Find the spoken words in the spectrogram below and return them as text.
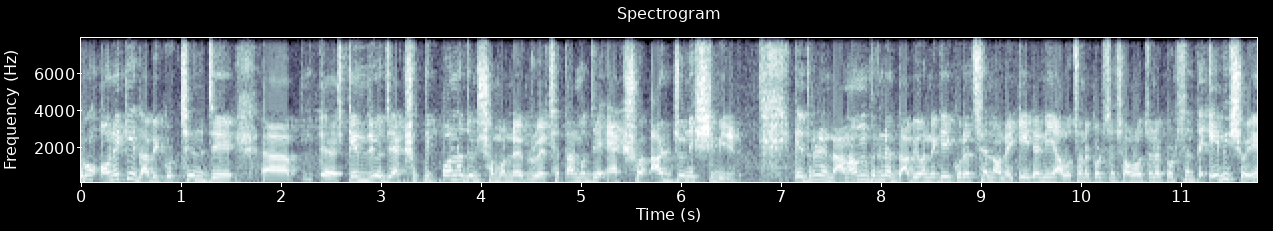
এবং অনেকেই দাবি করছেন যে কেন্দ্রীয় যে একশো তিপ্পান্ন জন সমন্বয়ক রয়েছে, তার মধ্যে একশো আট জনের শিবিরের। এ ধরনের নানান ধরনের দাবি অনেকেই করেছেন অনেকে এটা নিয়ে আলোচনা করছেন, সমালোচনা করছেন। তো এ বিষয়ে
